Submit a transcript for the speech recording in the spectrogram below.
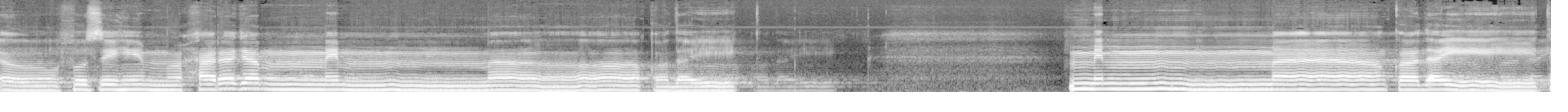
أنفسهم حرجا مما قضيت. مما قضيت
